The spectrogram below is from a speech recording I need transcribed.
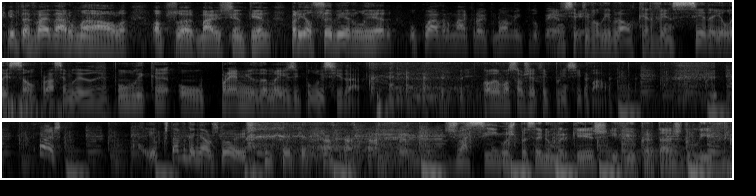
E, portanto, vai dar uma aula ao professor Mário Centeno para ele saber ler o quadro macroeconómico do PS. A Iniciativa Liberal quer vencer a eleição para a Assembleia da República ou o prémio da meios e publicidade? Qual é o vosso objetivo principal? Eu acho que eu gostava de ganhar os dois. Joacine. Hoje passei no Marquês e vi o cartaz do livro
